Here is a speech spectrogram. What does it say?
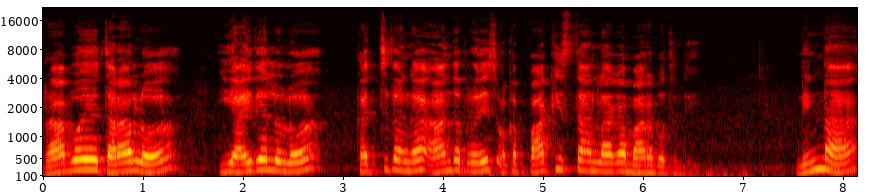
రాబోయే తరాల్లో ఈ ఐదేళ్ళలో ఖచ్చితంగా ఆంధ్రప్రదేశ్ ఒక పాకిస్తాన్ లాగా మారబోతుంది. నిన్న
